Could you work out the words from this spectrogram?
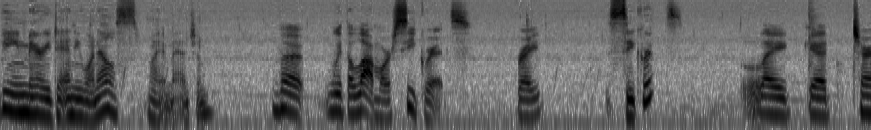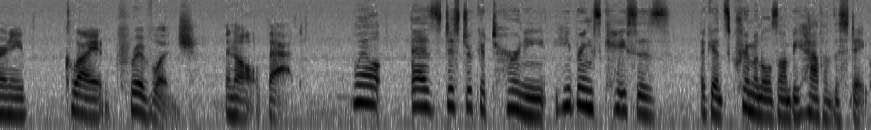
being married to anyone else, I imagine. But with a lot more secrets, right? Secrets? Like attorney-client privilege and all that. Well, as district attorney, he brings cases against criminals on behalf of the state.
